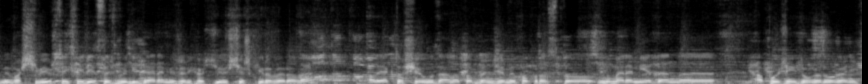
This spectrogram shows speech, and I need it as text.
my właściwie już w tej chwili jesteśmy liderem, jeżeli chodzi o ścieżki rowerowe, ale jak to się uda, no to będziemy po prostu numerem jeden, e, a później długo, długo nic.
